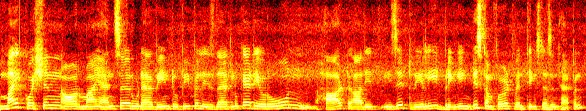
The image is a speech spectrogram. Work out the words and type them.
my question or my answer would have been to people is that look at your own heart. Are it is it really bringing discomfort when things doesn't happen?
